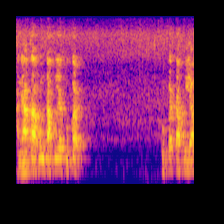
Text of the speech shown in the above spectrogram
आणि आता आपण टाकूया सुकट सुकट टाकूया.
